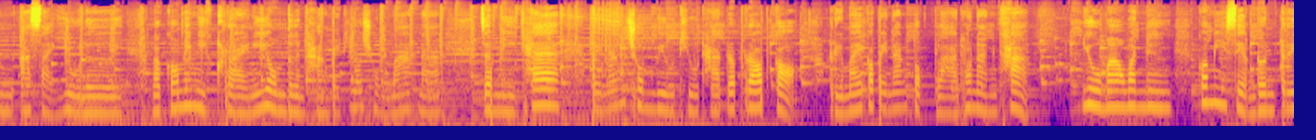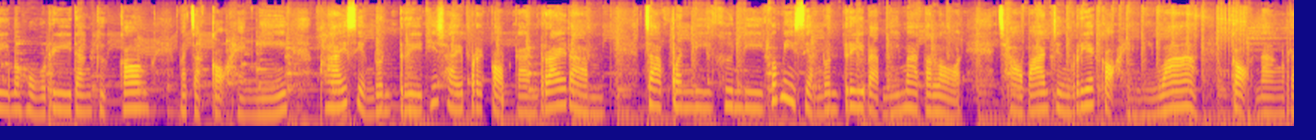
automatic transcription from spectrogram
นอาศัยอยู่เลย แล้วก็ไม่มีใครนิยมเดินทางไปเที่ยวชมมากนะ จะมีแค่ไปนั่งชมวิวทิวทัศน์รอบๆเกาะ หรือไม่ก็ไปนั่งตกปลาเท่านั้นค่ะอยู่มาวันหนึ่งก็มีเสียงดนตรีมโหรีดังกึกก้อง มาจากเกาะแห่งนี้ คล้ายเสียงดนตรีที่ใช้ประกอบการร่ายรำ จากวันดีคืนดีก็มีเสียงดนตรีแบบนี้มาตลอด ชาวบ้านจึงเรียกเกาะแห่งนี้ว่า เกาะนางร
